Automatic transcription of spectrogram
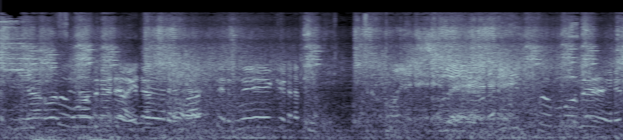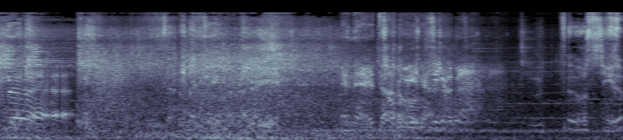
幸せな未来なんて待ってるねえからいっそも。ないでな死んでも。らいてえな地が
